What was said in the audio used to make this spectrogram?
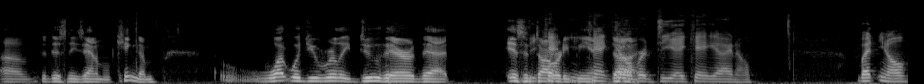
of the Disney's Animal Kingdom. What would you really do there that isn't You already you being can't done? get over DAK. I know, but you know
